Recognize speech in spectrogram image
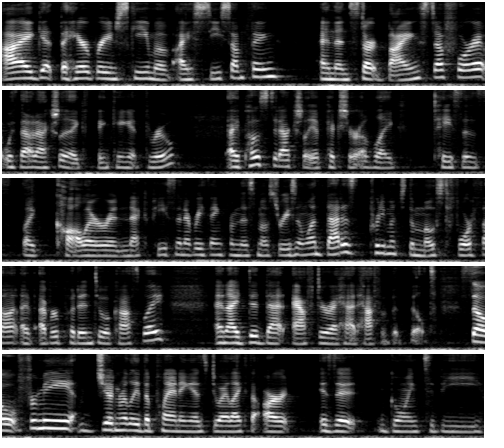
I get the harebrained scheme of I see something and then start buying stuff for it without actually like thinking it through. I posted actually a picture of like Teysa's like collar and neck piece and everything from this most recent one. That is pretty much the most forethought I've ever put into a cosplay. And I did that after I had half of it built. So for me, generally the planning is do I like the art? Is it going to be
